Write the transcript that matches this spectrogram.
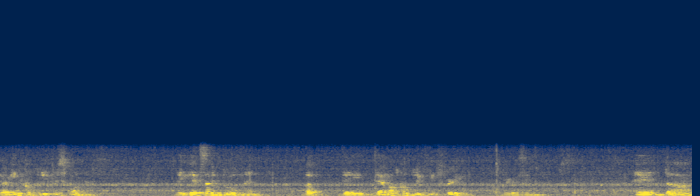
they are incomplete responders. They get some improvement, but they, they are not completely free of their symptoms. And um,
